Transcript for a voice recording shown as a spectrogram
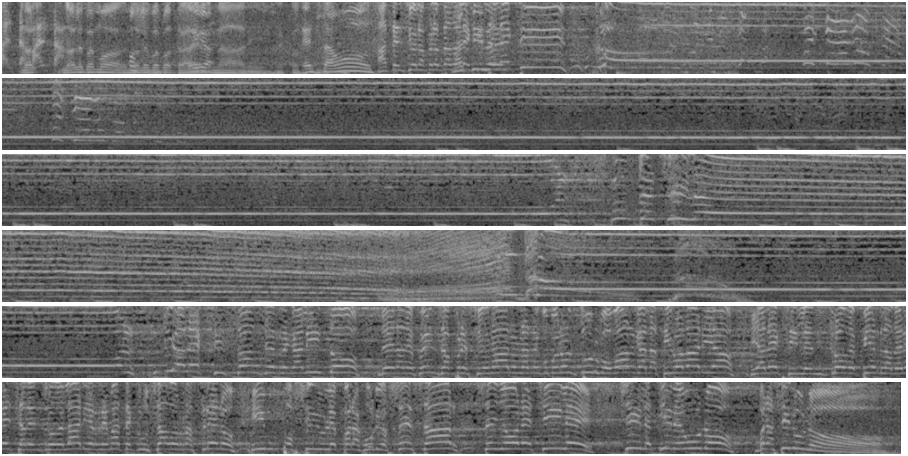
falta, no, falta. no le podemos, no le podemos traer Oiga. nada ni de cosas. Estamos. Atención, la pelota de Alexis. Alexis. ¡Gol de Chile! ¡Gol! De Alexis Sánchez, regalito de la defensa, presionaron, la recuperó el turbo Vargas, la tiró al área y Alexis le entró de pierna derecha dentro del área, remate cruzado rastrero, imposible para Julio César. Señores, Chile, Chile tiene uno, Brasil uno.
